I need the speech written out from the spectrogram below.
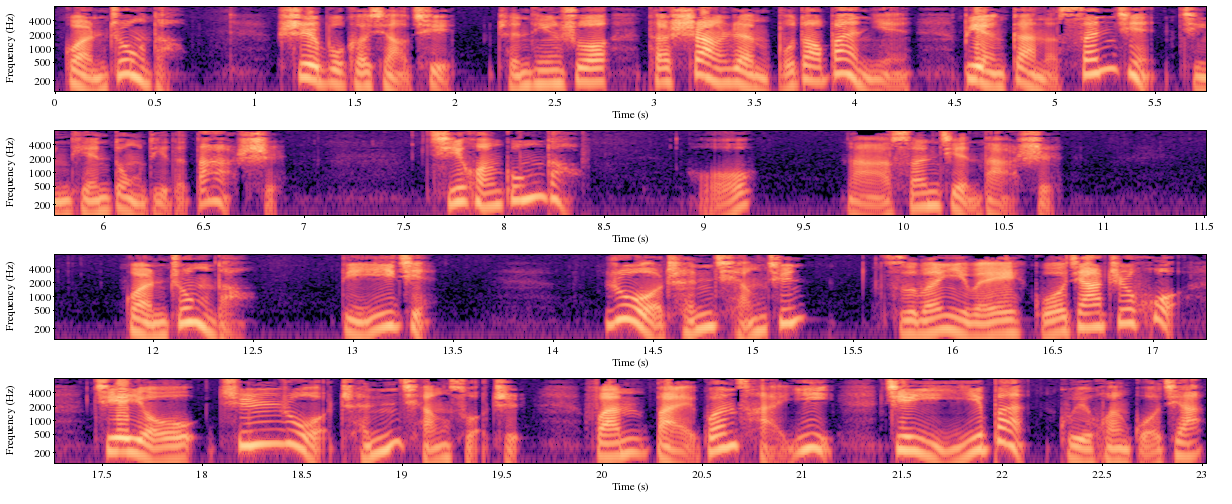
管仲道：“是不可小觑。”臣听说他上任不到半年，便干了三件惊天动地的大事。齐桓公道：“哦，哪三件大事？”管仲道：“第一件，弱臣强君。子文以为国家之祸，皆由君弱臣强所致。凡百官采邑，皆以一半归还国家。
